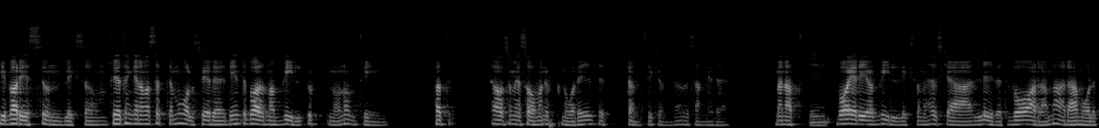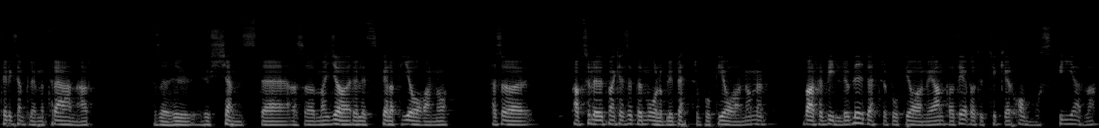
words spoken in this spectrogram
i varje stund liksom. För jag tänker när man sätter mål så är det, det är inte bara att man vill uppnå någonting. För att, ja som jag sa, man uppnår det i typ fem sekunder och sen är det... Men att Mm. vad är det jag vill liksom? Hur ska livet vara med det här målet? Till exempel om jag tränar. Alltså hur, hur känns det? Alltså man gör eller spelar piano. Alltså absolut, man kan sätta ett mål och bli bättre på piano. Men varför vill du bli bättre på piano? Jag antar att det är för att du tycker om att spela.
